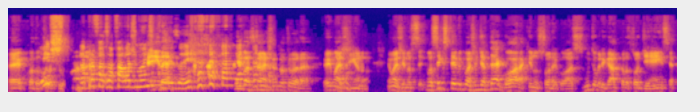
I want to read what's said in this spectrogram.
é, com a doutora Ixi, Silvana. Dá para fazer a fala de um monte de né? coisa aí. Tem bastante, né, doutora? Eu imagino. Eu imagino. Você que esteve com a gente até agora aqui no Sou Negócios, muito obrigado pela sua audiência.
